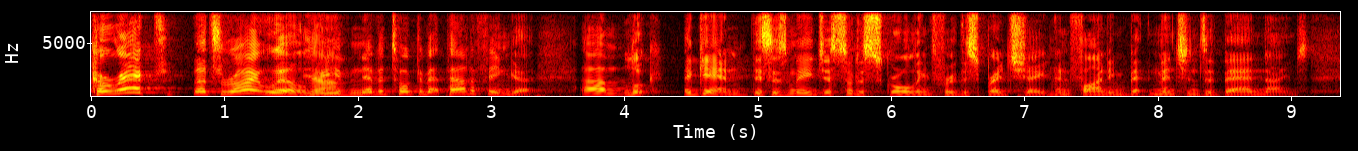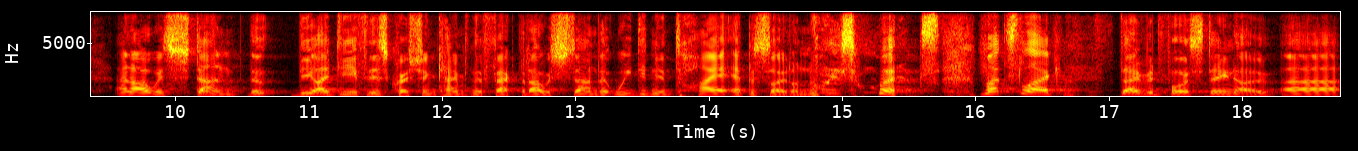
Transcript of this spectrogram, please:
Correct. That's right, Will. Yeah. We have never talked about Powderfinger. Um, look, again, this is me just sort of scrolling through the spreadsheet and finding be- mentions of band names. And I was stunned. The, the idea for this question came from the fact that I was stunned that we did an entire episode on Noiseworks. Much like David Faustino, uh,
